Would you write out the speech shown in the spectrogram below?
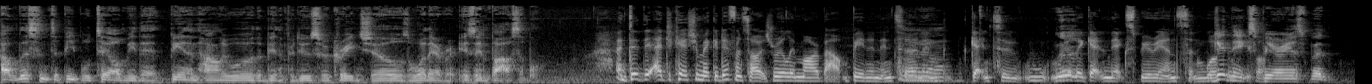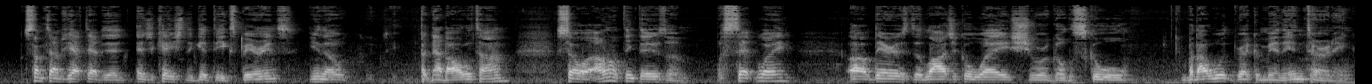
I listen to people tell me that being in Hollywood or being a producer, or creating shows or whatever is impossible and did the education make a difference, or it's really more about being an intern mm. and getting to really getting the experience and working? Getting the experience, but sometimes you have to have the education to get the experience, you know, but not all the time. So I don't think there's a, a set way. Uh, there is the logical way, sure, go to school, but I would recommend interning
